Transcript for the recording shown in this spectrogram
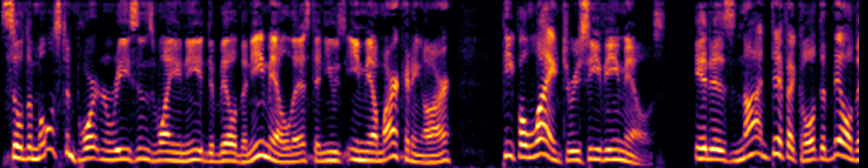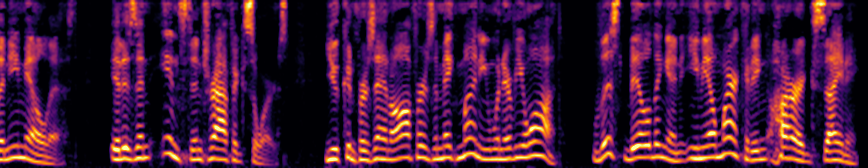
So, the most important reasons why you need to build an email list and use email marketing are people like to receive emails. It is not difficult to build an email list. It is an instant traffic source. You can present offers and make money whenever you want. List building and email marketing are exciting.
